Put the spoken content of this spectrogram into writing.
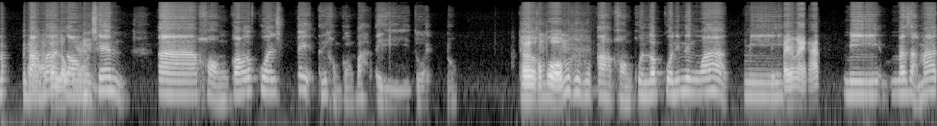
มันบางบ้านอ่าแล้วก็ลงลองนะเช่น อ่าของกองรบกวนเอ้ยอันนี้ของกองปะไอตัว เธอของผมอ่าของคุณรบกวนนิดนึงว่ามีไปตรงไหนครับ มีมันสามารถ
